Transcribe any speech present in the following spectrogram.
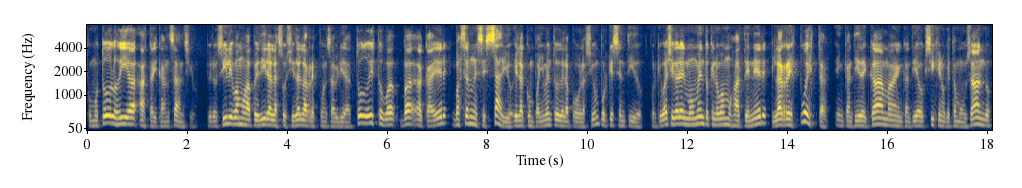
como todos los días hasta el cansancio pero sí le vamos a pedir a la sociedad la responsabilidad. Todo esto va, a caer, va a ser necesario el acompañamiento de la población. ¿Por qué sentido? Porque va a llegar el momento que no vamos a tener la respuesta en cantidad de cama, en cantidad de oxígeno que estamos usando.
